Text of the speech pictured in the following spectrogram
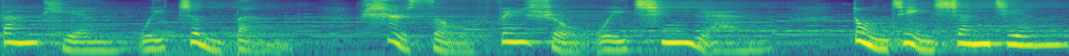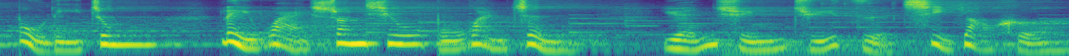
丹田为正本，是守非守为清源。动静相间不离中，内外双修不万正。圆循举止气要和，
